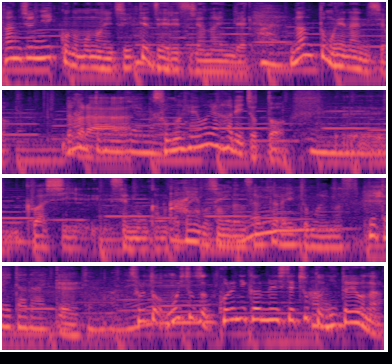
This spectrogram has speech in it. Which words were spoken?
単純に1個のものについて税率じゃないんで何、はい、とも言えないんですよ。だからその辺はやはりちょっと、うん、えー、詳しい専門家の方にご相談されたらいいと思います。見ていただいてえー、それともう一つこれに関連してちょっと似たような、は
